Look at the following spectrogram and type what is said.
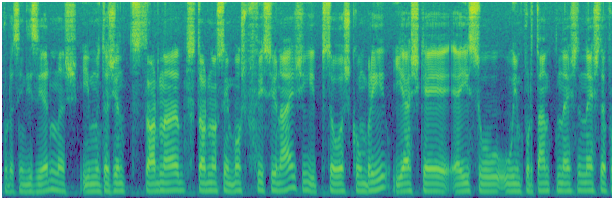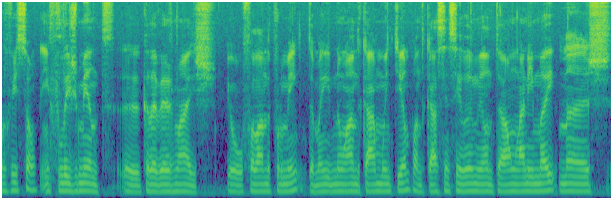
por assim dizer, mas e muita gente se torna se tornam-se bons profissionais e pessoas com brilho e acho que é, é isso o, o importante nesta, nesta profissão. Infelizmente, eh, cada vez mais eu falando por mim, também não ando cá há muito tempo, ando cá sensivelmente há um ano e meio, mas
